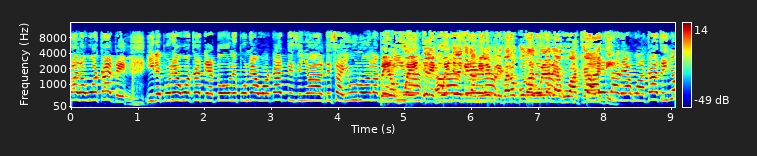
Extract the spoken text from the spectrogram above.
al aguacate. Y le pone aguacate a todo, le pone aguacate, señora, al desayuno, a la Pero comida. cuéntele, a la cuéntele que también cena, le preparo cosas paleta- buenas de aguacate. de aguacate. Y yo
